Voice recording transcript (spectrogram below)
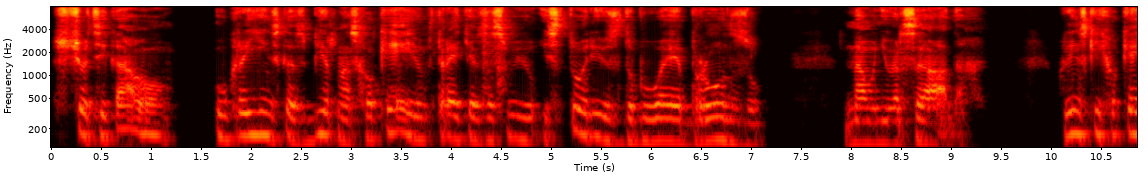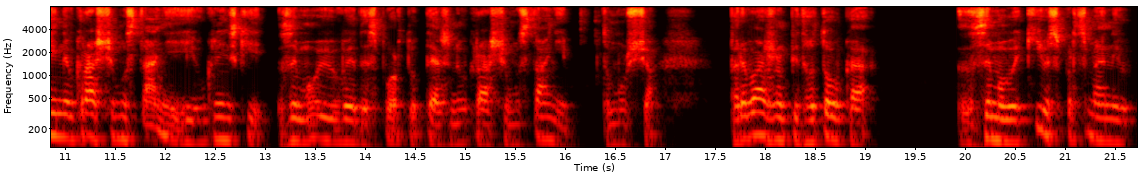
що цікаво, українська збірна з хокею втретє за свою історію здобуває бронзу на універсіадах. Український хокей не в кращому стані, і українські зимові види спорту теж не в кращому стані, тому що переважно підготовка зимовиків, спортсменів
